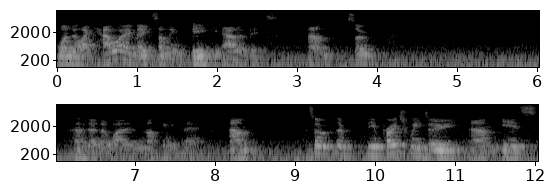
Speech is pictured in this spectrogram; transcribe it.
wonder like, how do I make something big out of this? Um, so I don't know why there's nothing in there. Um, so the, the approach we do um, is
